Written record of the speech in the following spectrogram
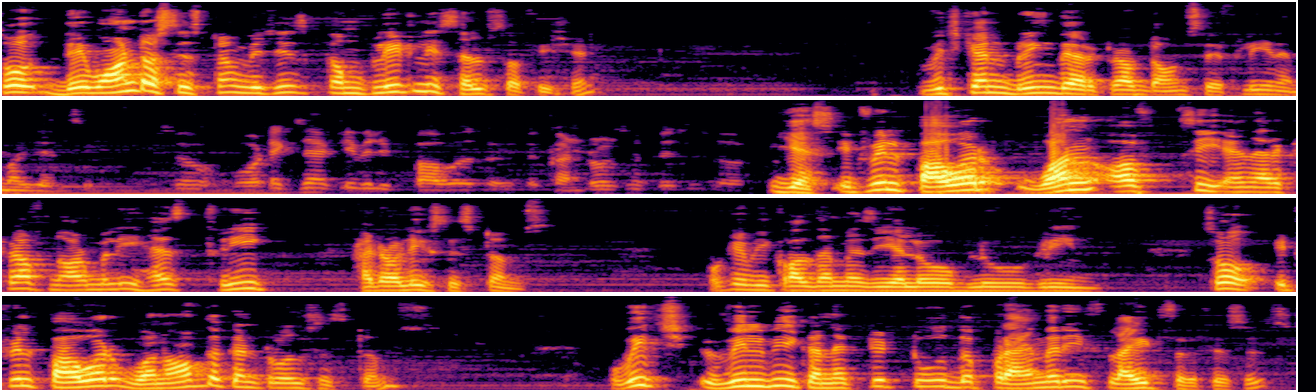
So they want a system which is completely self-sufficient, which can bring the aircraft down safely in emergency. So what exactly will it power, the, the control surfaces or? Yes, it will power one of, see an aircraft normally has three hydraulic systems, okay, we call them as yellow, blue, green. So it will power one of the control systems which will be connected to the primary flight surfaces.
